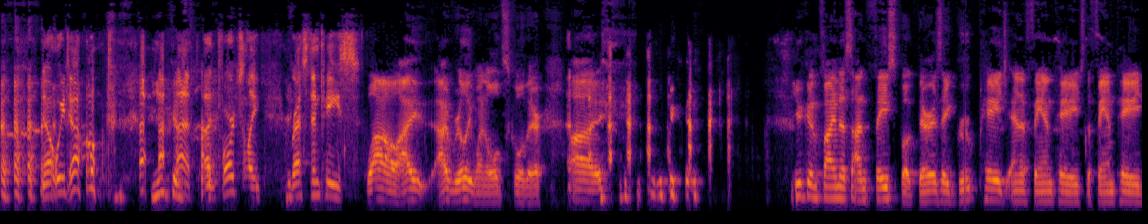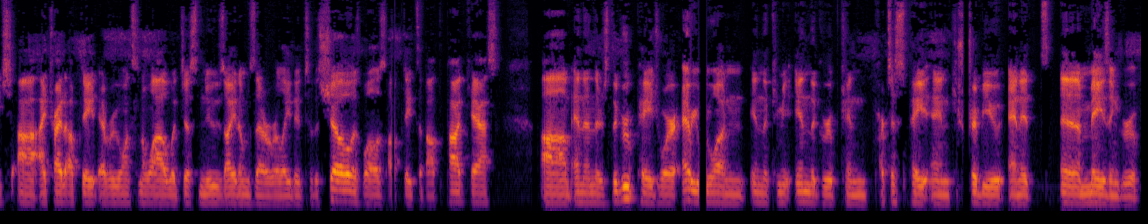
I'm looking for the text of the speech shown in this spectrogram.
No, we don't. Unfortunately, rest in peace. wow, I, I really went old school there. Uh, you, can, you can find us on Facebook. There is a group page and a fan page. The fan page, uh, I try to update every once in a while with just news items that are related to the show, as well as updates about the podcast. Um, and then there's the group page where everyone in the commu- in the group can participate and contribute, and it's an amazing group.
